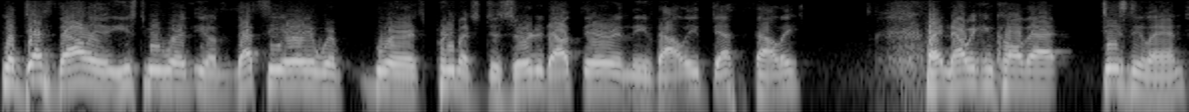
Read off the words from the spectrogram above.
You know, Death Valley it used to be where you know that's the area where where it's pretty much deserted out there in the valley, Death Valley. Right now, we can call that Disneyland,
